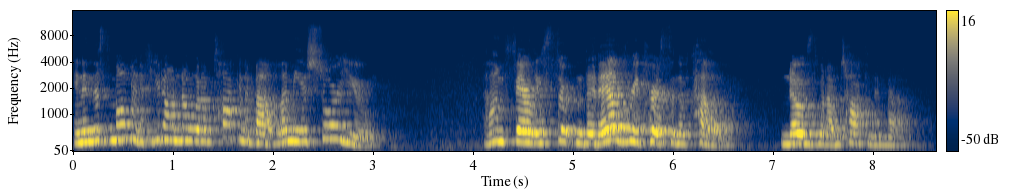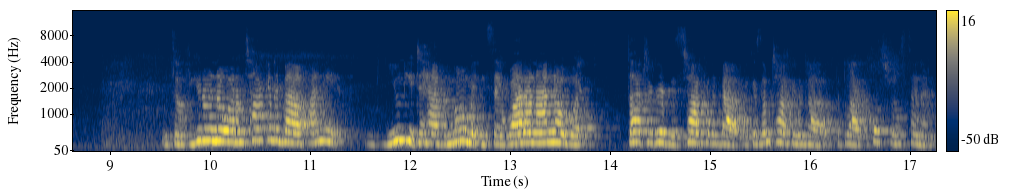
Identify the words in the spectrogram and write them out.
And in this moment, if you don't know what I'm talking about, let me assure you that I'm fairly certain that every person of color knows what I'm talking about. And so if you don't know what I'm talking about, I need, you need to have a moment and say, why don't I know what Dr. Griffin's talking about? Because I'm talking about the Black Cultural Center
